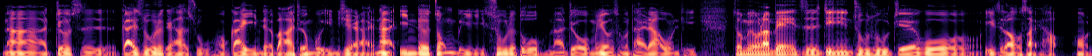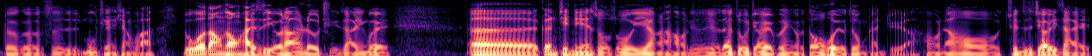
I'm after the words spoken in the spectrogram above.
那就是该输的给他输，哦，该赢的把他全部赢下来。那赢的总比输的多，那就没有什么太大问题。总比我那边一直进进出出，结果一直落赛好，哦，这个是目前想法。不过当中还是有他的乐趣在，因为。呃，跟前几天所说一样啦，哈，就是有在做交易朋友都会有这种感觉啦，哦，然后全职交易仔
